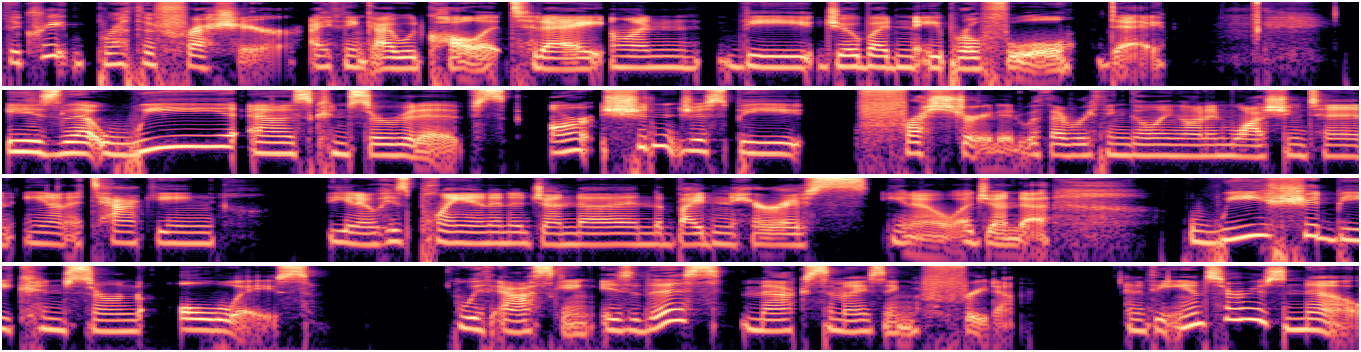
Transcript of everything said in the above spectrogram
the great breath of fresh air, I think I would call it today on the Joe Biden April Fool Day, is that we as conservatives aren't shouldn't just be frustrated with everything going on in Washington and attacking you know, his plan and agenda and the Biden Harris, you know, agenda. We should be concerned always with asking, is this maximizing freedom? And if the answer is no,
